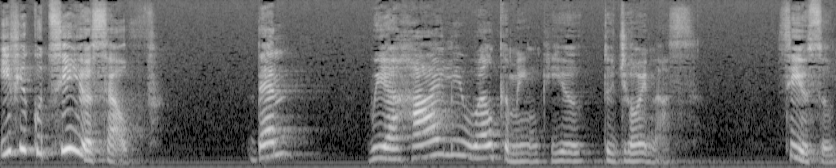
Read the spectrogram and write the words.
if you could see yourself, then we are highly welcoming you to join us. See you soon.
